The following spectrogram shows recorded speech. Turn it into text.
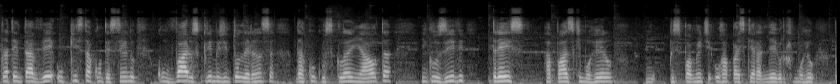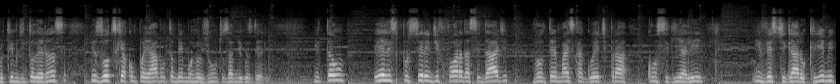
para tentar ver o que está acontecendo com vários crimes de intolerância da Ku Klux Klan em alta, inclusive três rapazes que morreram, principalmente o rapaz que era negro que morreu por crime de intolerância e os outros que acompanhavam também morreram juntos, amigos dele. Então, eles por serem de fora da cidade vão ter mais caguete para conseguir ali investigar o crime,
